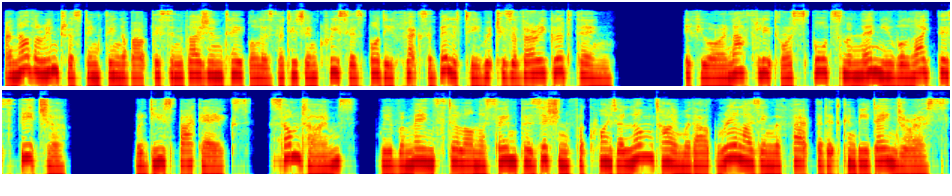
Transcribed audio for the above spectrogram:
another interesting thing about this inversion table is that it increases body flexibility which is a very good thing. If you are an athlete or a sportsman then you will like this feature. Reduce backaches, sometimes, we remain still on the same position for quite a long time without realizing the fact that it can be dangerous.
